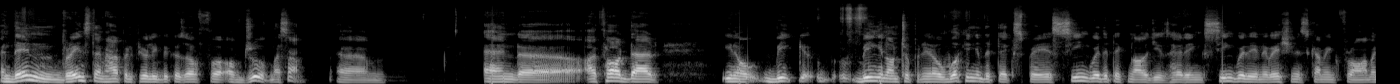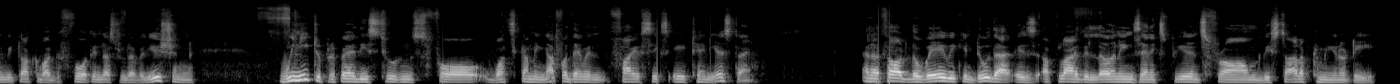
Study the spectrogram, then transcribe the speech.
And then brainstem happened purely because of uh, of Drew, my son. Um, and uh, I thought that you know, be, being an entrepreneur, working in the tech space, seeing where the technology is heading, seeing where the innovation is coming from, and we talk about the fourth industrial revolution, we need to prepare these students for what's coming up for them in five, six, eight, ten years' time. And I thought the way we can do that is apply the learnings and experience from the startup community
